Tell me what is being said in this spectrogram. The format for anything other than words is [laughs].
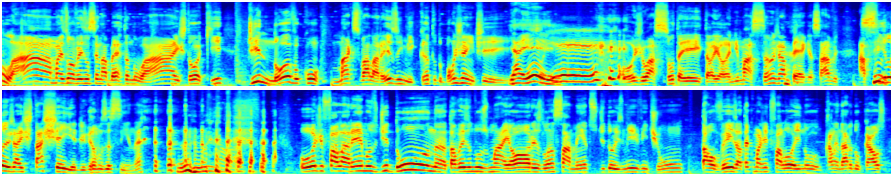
Olá, mais uma vez um Cena Aberta no ar. Estou aqui de novo com Max Valarezo e Mikan. Tudo bom, gente? E aí? Oiê. Hoje o assunto aí, então, aí, ó, a animação já pega, sabe? A Sim. fila já está cheia, digamos assim, né? Nossa. [laughs] Hoje falaremos de Duna, talvez um dos maiores lançamentos de 2021. Talvez, até como a gente falou aí no calendário do caos,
